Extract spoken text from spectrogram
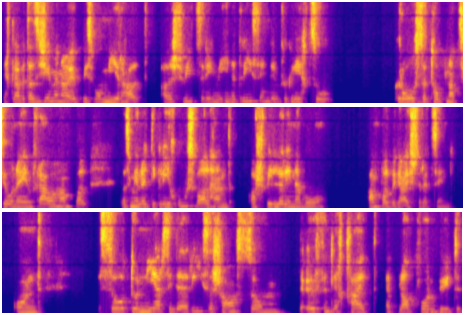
ich glaube, das ist immer noch etwas, wo wir halt als Schweizer irgendwie hinten sind im Vergleich zu grossen Top-Nationen im Frauenhandball, dass wir nicht die gleiche Auswahl haben an Spielerinnen, die Handball begeistert sind. Und so Turniere sind eine riesige Chance, um der Öffentlichkeit eine Plattform bieten,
